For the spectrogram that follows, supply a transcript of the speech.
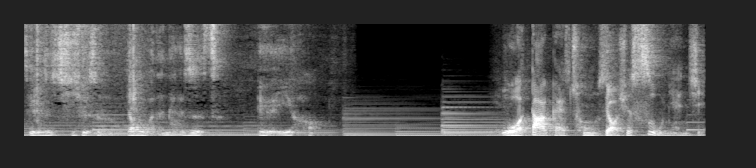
这个是七学生邀我的那个日子，六月一号。我大概从小学四五年级，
